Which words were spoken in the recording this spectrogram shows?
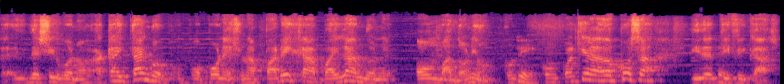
eh, decir, bueno, acá hay tango, o pones una pareja bailando o un bandoneón. Con, cualquiera de las dos cosas identificás.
